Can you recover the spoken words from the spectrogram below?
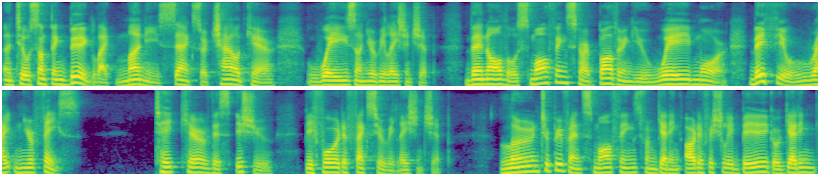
until something big like money, sex, or childcare weighs on your relationship. Then all those small things start bothering you way more. They feel right in your face. Take care of this issue before it affects your relationship. Learn to prevent small things from getting artificially big or getting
